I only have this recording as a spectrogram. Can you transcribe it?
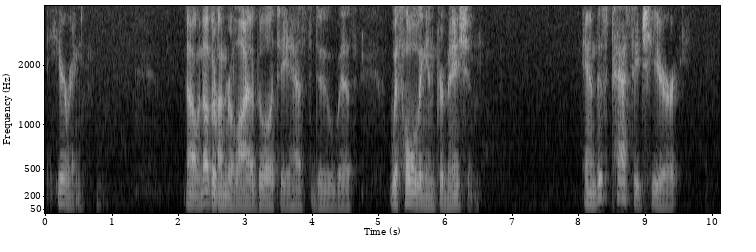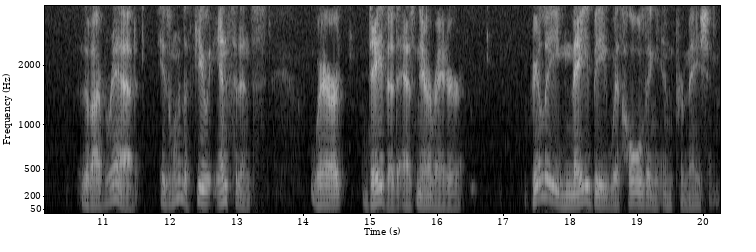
hearing. Now, another unreliability has to do with withholding information. And this passage here that I've read is one of the few incidents where David, as narrator, really may be withholding information.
